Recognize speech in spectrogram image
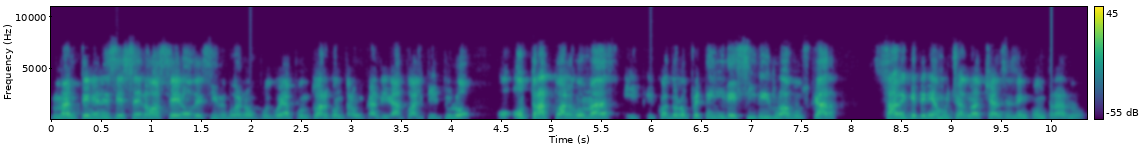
mantener ese 0 a 0, decir, bueno, pues voy a puntuar contra un candidato al título, o, trato algo más, y, y cuando Lopetegui decide irlo a buscar, sabe que tenía muchas más chances de encontrarlo.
